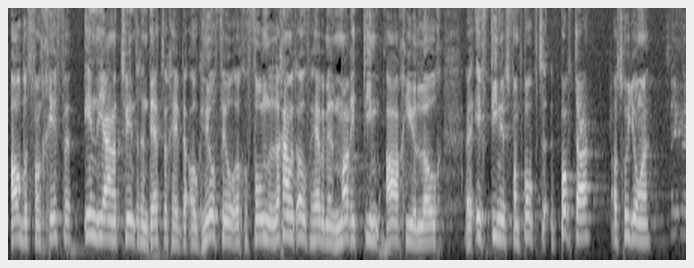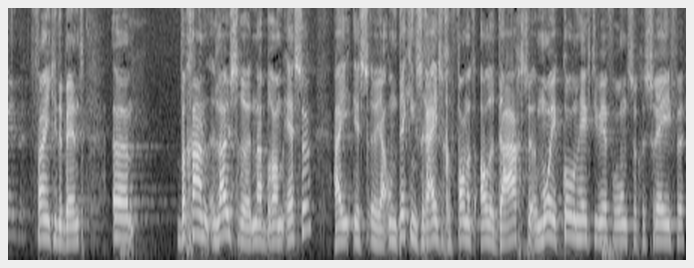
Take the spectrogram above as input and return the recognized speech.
Albert van Giffen in de jaren 20 en 30 heeft daar ook heel veel eh, gevonden. Daar gaan we het over hebben met maritiem archeoloog uh, Iftinus van Popt Popta. Als goed, jongen. Zeker weten. Fijn dat je er bent. Uh, we gaan luisteren naar Bram Esser. Hij is uh, ja, ontdekkingsreiziger van het alledaagse. Een mooie column heeft hij weer voor ons geschreven.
